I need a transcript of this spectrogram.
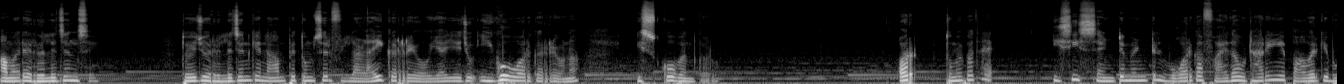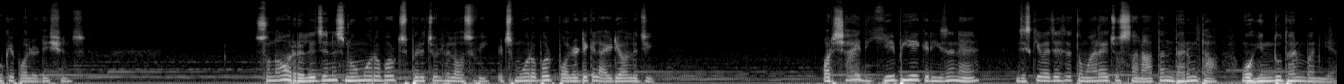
हमारे रिलीजन से। तो ये जो रिलीजन के नाम पे तुम सिर्फ़ लड़ाई कर रहे हो या ये जो ईगो वॉर कर रहे हो ना इसको बंद करो। और तुम्हें पता है इसी सेंटिमेंटल वॉर का फ़ायदा उठा रहे हैं ये पावर के भूखे politicians now religion is no more about spiritual philosophy, it's more about political ideology. और शायद ये भी एक रीज़न है जिसकी वजह से तुम्हारा जो सनातन धर्म था, वो हिंदू धर्म बन गया।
